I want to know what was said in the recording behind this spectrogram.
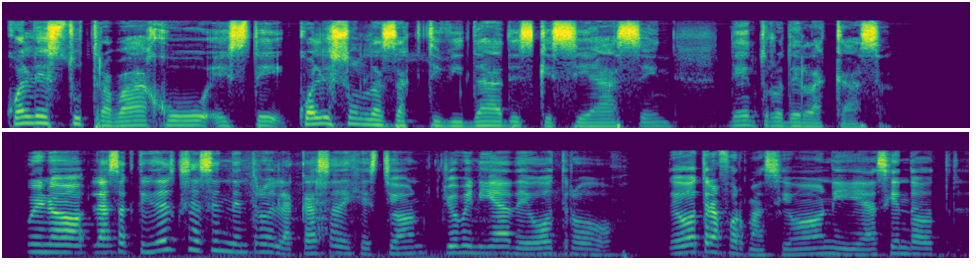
cuál es tu trabajo, este, cuáles son las actividades que se hacen dentro de la casa? Bueno, las actividades que se hacen dentro de la casa de gestión, yo venía de otro, de otra formación y haciendo otras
